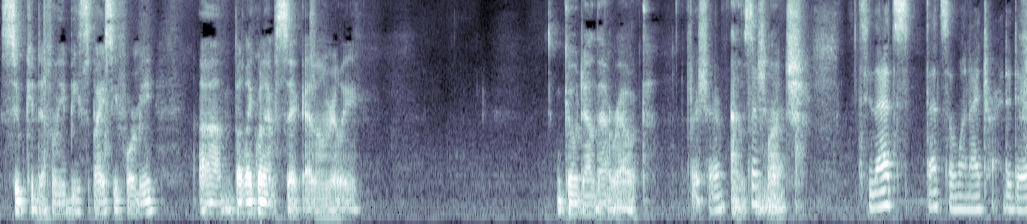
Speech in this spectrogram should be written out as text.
Soup can definitely be spicy for me, um, but like when I'm sick, I don't really go down that route For sure. as For sure. much. See, that's that's the one I try to do.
